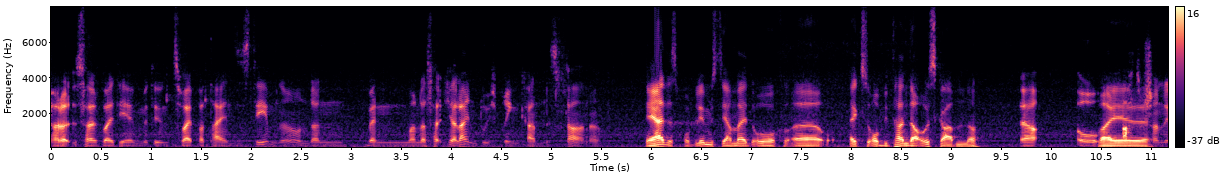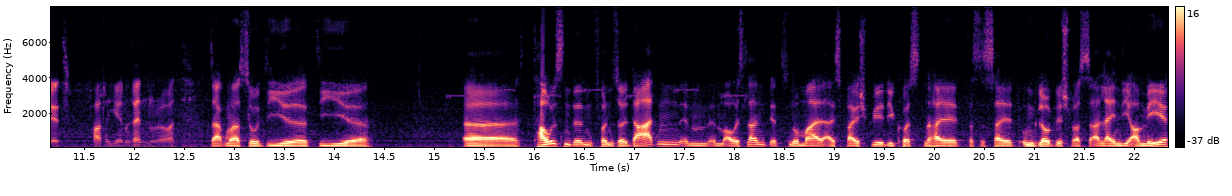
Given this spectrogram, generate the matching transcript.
Ja, das ist halt bei dem mit dem Zwei-Parteien-System, ne? Und dann, wenn man das halt nicht alleine durchbringen kann, ist klar, ne? Ja, das Problem ist, die haben halt auch äh, exorbitante Ausgaben, ne? Oh, Weil- ach du schon jetzt Vater hier ein Rennen oder was? Sag mal so, die, die äh, Tausenden von Soldaten im, im Ausland, jetzt nur mal als Beispiel, die kosten halt, das ist halt unglaublich, was allein die Armee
